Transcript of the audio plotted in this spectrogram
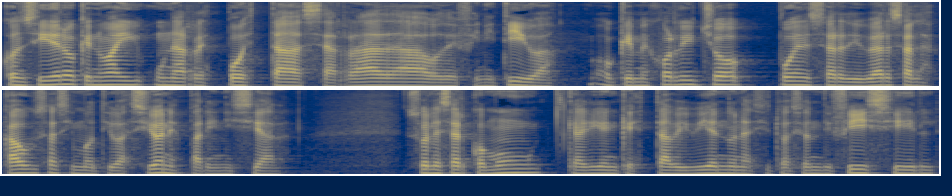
Considero que no hay una respuesta cerrada o definitiva, o que mejor dicho, pueden ser diversas las causas y motivaciones para iniciar. Suele ser común que alguien que está viviendo una situación difícil,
